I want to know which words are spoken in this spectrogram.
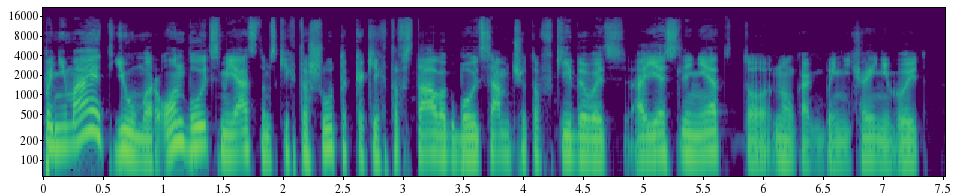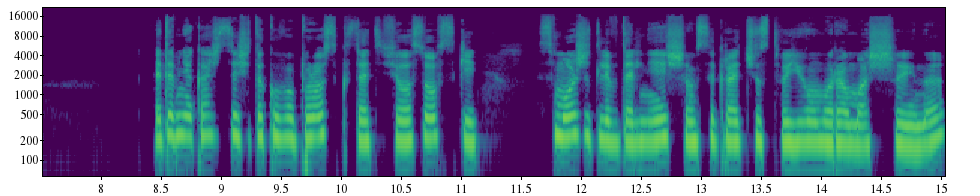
понимает юмор, он будет смеяться там с каких-то шуток, каких-то вставок, будет сам что-то вкидывать. А если нет, то, ну, как бы ничего и не будет. Это, мне кажется, еще такой вопрос, кстати, философский. Сможет ли в дальнейшем сыграть чувство юмора машина?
